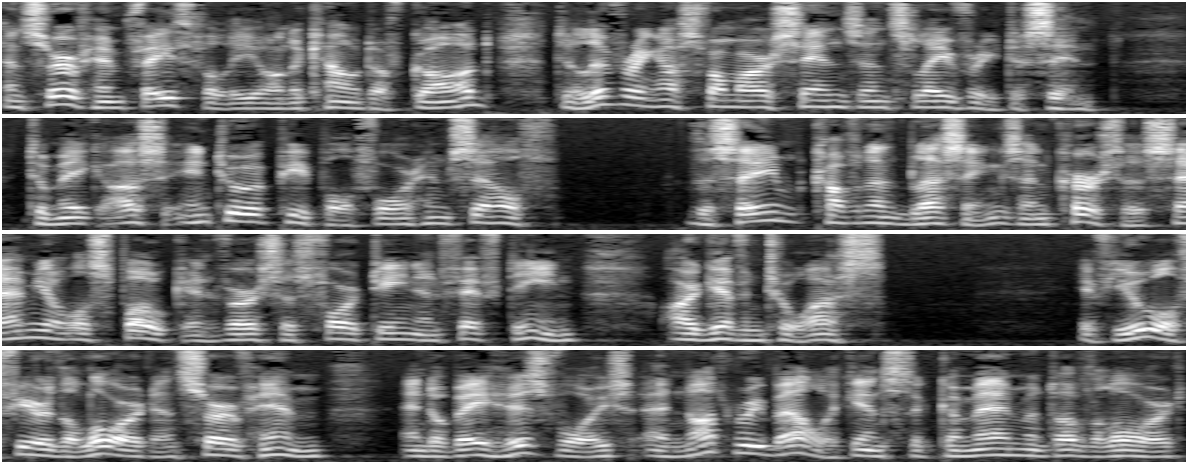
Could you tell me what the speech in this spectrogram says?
and serve him faithfully on account of God delivering us from our sins and slavery to sin? to make us into a people for himself. The same covenant blessings and curses Samuel spoke in verses 14 and 15 are given to us. If you will fear the Lord and serve him, and obey his voice, and not rebel against the commandment of the Lord,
